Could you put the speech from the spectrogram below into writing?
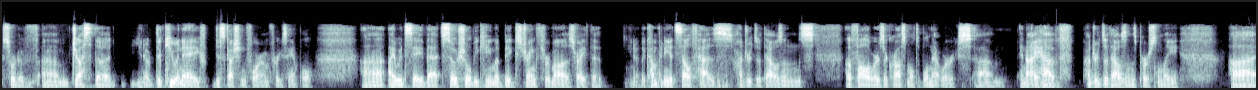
sort of um, just the you know the Q and A discussion forum, for example. Uh, I would say that social became a big strength for Moz, right? The you know the company itself has hundreds of thousands of followers across multiple networks, um, and I have hundreds of thousands personally. Uh,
